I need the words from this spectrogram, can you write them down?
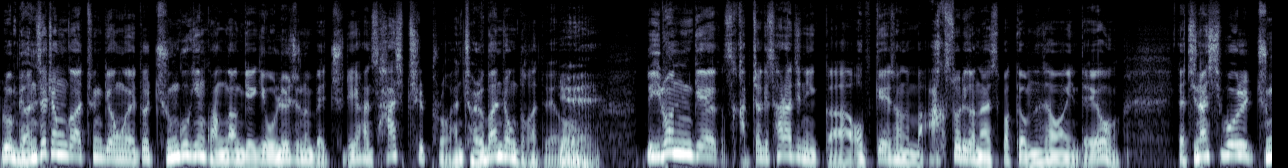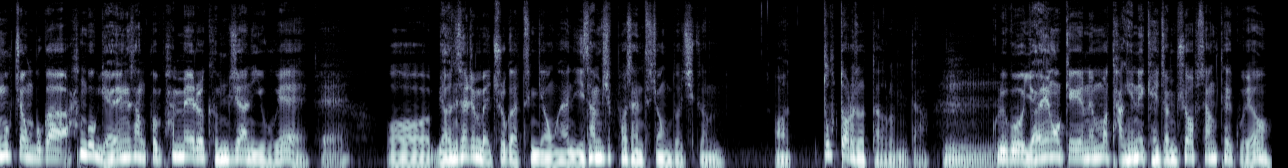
그리고 면세점 같은 경우에도 중국인 관광객이 올려주는 매출이 한 47%, 한 절반 정도가 돼요. 예. 이런 게 갑자기 사라지니까 업계에서는 막 악소리가 날 수밖에 없는 상황인데요. 그러니까 지난 15일 중국 정부가 한국 여행 상품 판매를 금지한 이후에 예. 어, 면세점 매출 같은 경우에 한 20, 30% 정도 지금 어, 뚝 떨어졌다 그럽니다. 음. 그리고 여행업계는 뭐 당연히 개점 휴업 상태고요.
